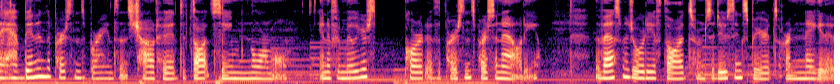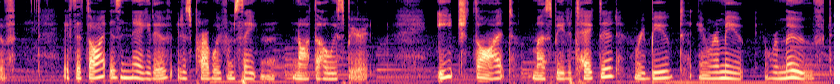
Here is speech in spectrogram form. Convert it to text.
They have been in the person's brain since childhood, the thoughts seem normal and a familiar part of the person's personality. The vast majority of thoughts from seducing spirits are negative. If the thought is negative, it is probably from Satan, not the Holy Spirit. Each thought must be detected, rebuked, and remo- removed.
